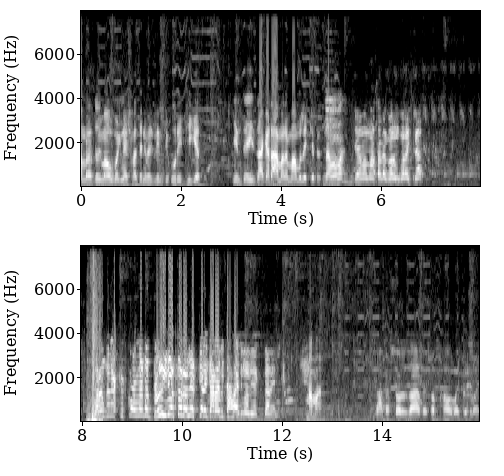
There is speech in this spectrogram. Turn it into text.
আমরা দুই মামু ভাই না শয়তানি ভাই লিমটি করি ঠিক আছে। কিন্তু এই জায়গাটা আমার মামু লিখে দিস না মামা? তুই আমার মাথাটা গরম করাইস না। গরম করে একটা করলাটা ধুই রাখতে আমি একবারে গাড়াবি তাহলে দিব আমি একবারে। মামা। জায়গা সর যা আছে সব খাওয়া মাইছে তোমার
